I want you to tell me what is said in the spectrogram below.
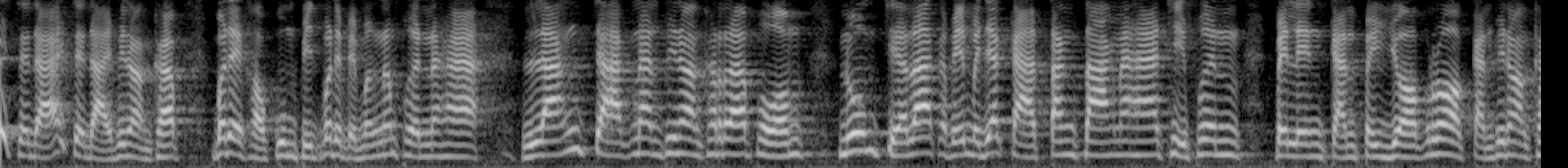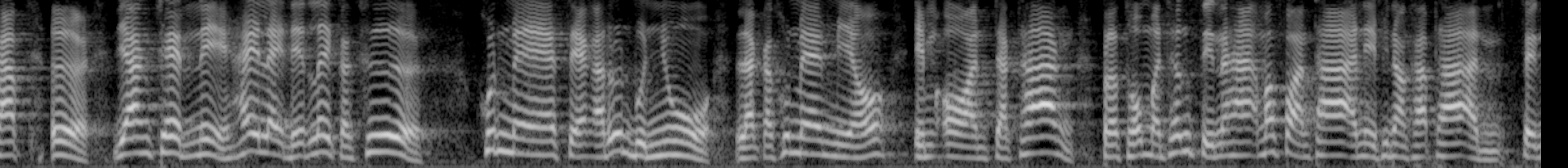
ยเสียดายเสียดายพี่น้องครับไม่ได้เข่ากุมปิดไม่ได้ไปเมืองน้ำเพลินนะฮะหลังจากนั้นพี่น้องครับผมนุ่มเจียร่ากับเพนบรรยากาศต่างๆนะฮะที่เพิ่นไปเล่นกันไปหยอกรอกกันพี่น้องครับ เอออย่างเช่นนี่ให้ไลท์เด็ดเลยก็คือคุณแม่แสงอรุณบุญยู และกับคุณแม่เหมียวเอ็มออนจากทางประถมบันเทิงศิลป์นะฮะมาฟอนท่าอันนี้พี่น้องครับท่าอันเซน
